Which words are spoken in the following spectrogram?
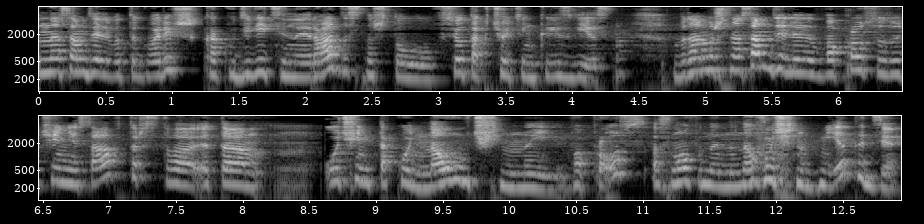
На самом деле, вот ты говоришь, как удивительно и радостно, что все так четенько известно. Потому что на самом деле вопрос изучения соавторства это очень такой научный вопрос, основанный на научном методе.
